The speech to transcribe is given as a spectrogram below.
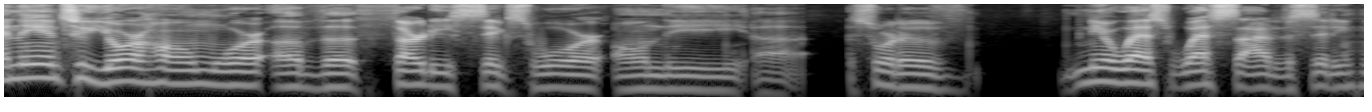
and then to your home war of the 36th war on the uh, sort of near west west side of the city.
